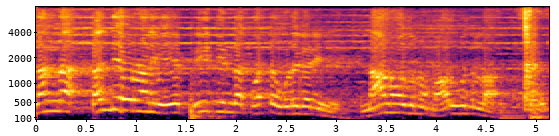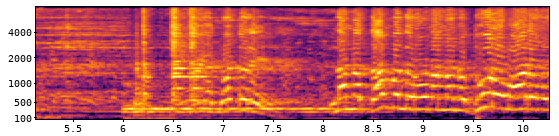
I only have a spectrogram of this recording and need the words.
ನನ್ನ ತಂದೆಯವರು ನನಗೆ ಪ್ರೀತಿಯಿಂದ ಕೊಟ್ಟ ಉಡುಗೊರೆ ನಾನು ಅದನ್ನು ಮಾರುವುದಿಲ್ಲ ಕೊಟ್ಟರೆ ನನ್ನ ತಮ್ಮಂದರು ನನ್ನನ್ನು ದೂರ ಮಾಡಲು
